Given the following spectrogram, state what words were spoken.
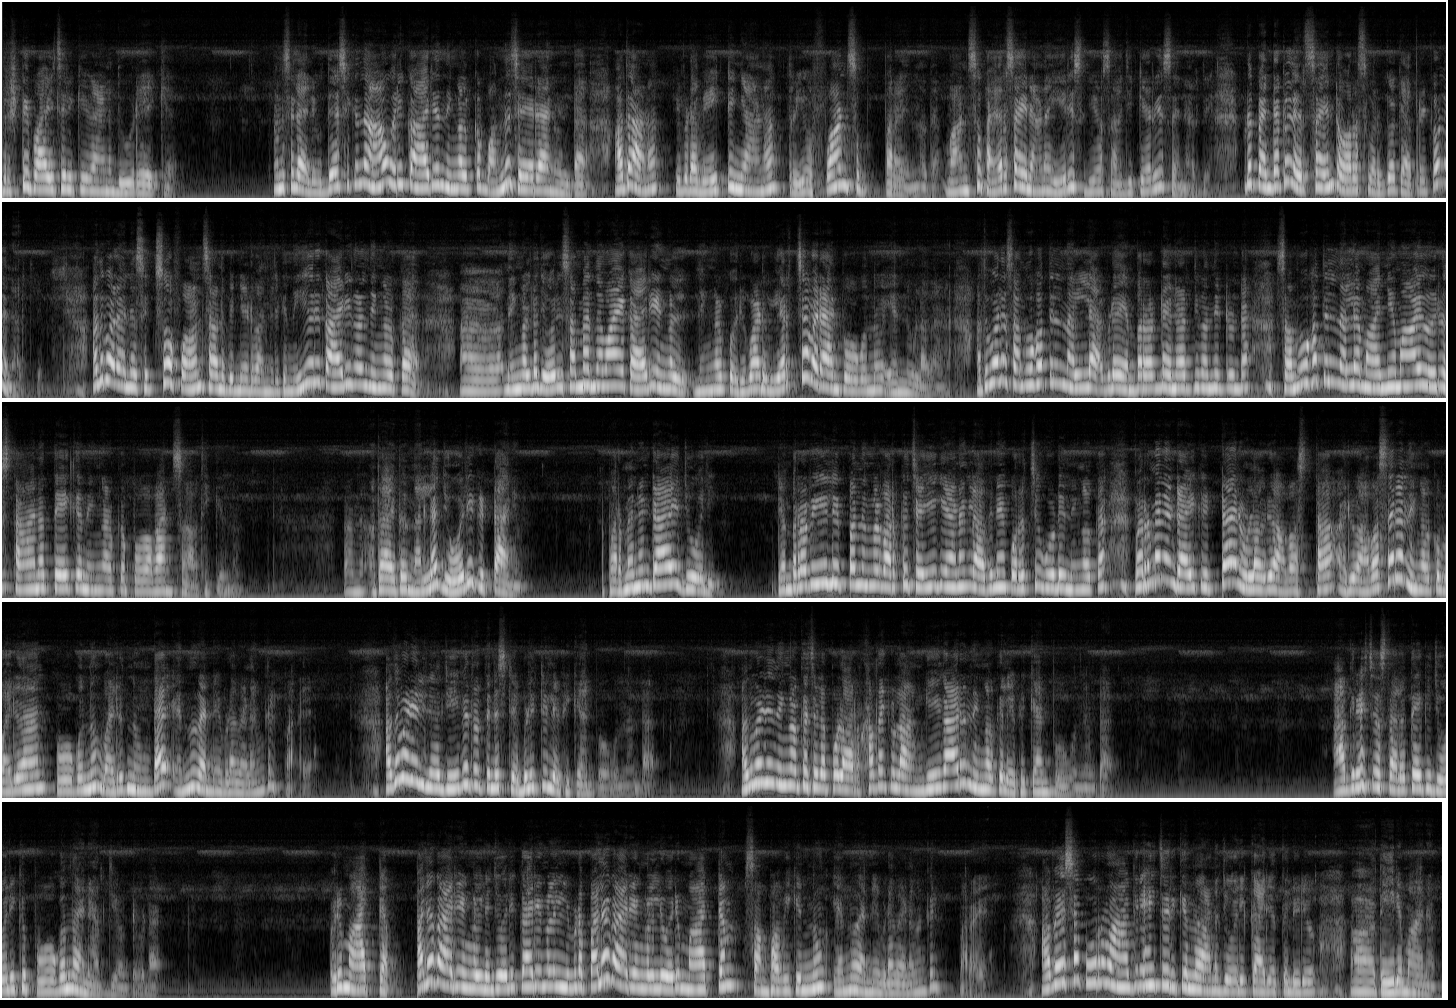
ദൃഷ്ടി പായിച്ചിരിക്കുകയാണ് ദൂരേക്ക്. മനസ്സിലായില്ലേ? ഉദ്ദേശിക്കുന്ന ആ ഒരു കാര്യം നിങ്ങൾക്ക് വന്നു ചേരാനുണ്ട്. അതാണ് ഇവിടെ വെയിറ്റിംഗ് ആണ് ത്രീ ഓഫ് വാൺസ് പറയുന്നത്. വാൺസ് ഫയർ സൈൻ സൈനാണ് ഏരി ലിയോ സാജിറ്റേറിയസ് എനർജി ഇവിടെ pentacle earth sign Taurus Virgo Capricorn energy അതുപോലെ തന്നെ സിക്സ് ഓഫ് വാൺസ് ആണ് പിന്നീട് വന്നിരിക്കുന്നത്. ഈ ഒരു കാര്യങ്ങൾ നിങ്ങൾക്ക് നിങ്ങളുടെ ജോലി സംബന്ധമായ കാര്യങ്ങൾ നിങ്ങൾക്ക് ഒരുപാട് ഉയർച്ച വരാൻ പോകുന്നു എന്നുള്ളതാണ്. അതുപോലെ സമൂഹത്തിൽ നല്ല ഇവിടെ എംപററുടെ എനർജി വന്നിട്ടുണ്ട്. സമൂഹത്തിൽ നല്ല മാന്യമായ ഒരു സ്ഥാനത്തേക്ക് നിങ്ങൾക്ക് പോകാൻ സാധിക്കുന്നു. അതായത് നല്ല ജോലി കിട്ടാനും പെർമനന്റായ ജോലി. ടെമ്പററിയിൽ ഇപ്പം നിങ്ങൾ വർക്ക് ചെയ്യുകയാണെങ്കിൽ അതിനെ കുറച്ചുകൂടി നിങ്ങൾക്ക് പെർമനന്റായി കിട്ടാനുള്ള ഒരു അവസ്ഥ ഒരു അവസരം നിങ്ങൾക്ക് വരാൻ പോകുന്നു വരുന്നുണ്ട് എന്ന് തന്നെ ഇവിടെ വേണമെങ്കിൽ പറയാം. അതുവഴി ജീവിതത്തിന് സ്റ്റെബിലിറ്റി ലഭിക്കാൻ പോകുന്നുണ്ട്. അതുവഴി നിങ്ങൾക്ക് ചിലപ്പോൾ അർഹതയ്ക്കുള്ള അംഗീകാരം നിങ്ങൾക്ക് ലഭിക്കാൻ പോകുന്നുണ്ട്. ആഗ്രഹിച്ച സ്ഥലത്തേക്ക് ജോലിക്ക് പോകുന്ന എനർജി ഉണ്ട് ഇവിടെ. ഒരു മാറ്റം. പല കാര്യങ്ങളിലും ജോലിക്കാര്യങ്ങളിൽ ഇവിടെ പല കാര്യങ്ങളിലും ഒരു മാറ്റം സംഭവിക്കുന്നു എന്ന് തന്നെ ഇവിടെ വേണമെങ്കിൽ പറയാം. ആവേശപൂർവം ആഗ്രഹിച്ചിരിക്കുന്നതാണ് ജോലിക്കാര്യത്തിലൊരു തീരുമാനം.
